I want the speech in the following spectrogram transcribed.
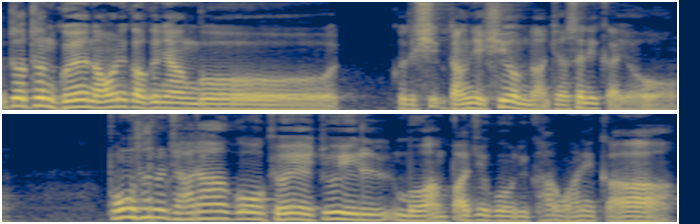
어떻든 교회 나오니까 그냥 뭐, 그 당시에 시험도 안 쳤으니까요. 봉사를 잘하고 교회 주일 뭐 안 빠지고 이렇게 하고 하니까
